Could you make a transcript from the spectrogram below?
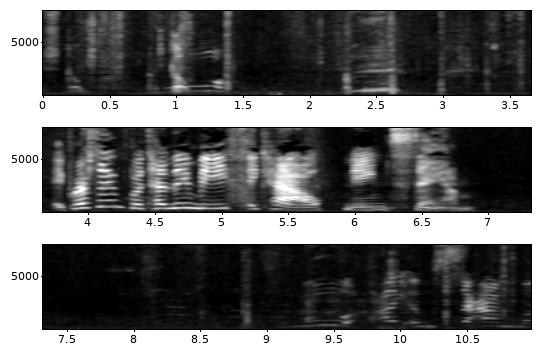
Just go. Just go. A person pretending to be a cow named Sam. Moo. I am Sam. Moo.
